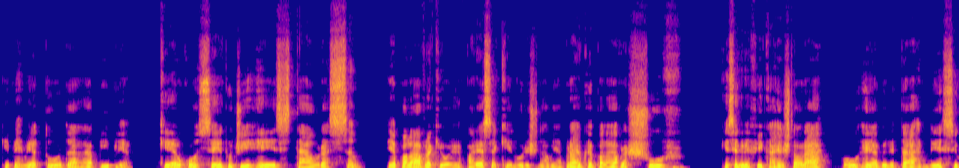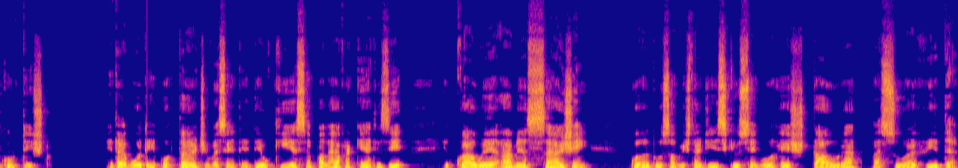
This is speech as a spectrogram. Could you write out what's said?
que permeia toda a Bíblia, que é o conceito de restauração. E a palavra que aparece aqui no original em hebraico é a palavra shuv, que significa restaurar ou reabilitar nesse contexto. Então é muito importante você entender o que essa palavra quer dizer e qual é a mensagem quando o salmista diz que o Senhor restaura a sua vida.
